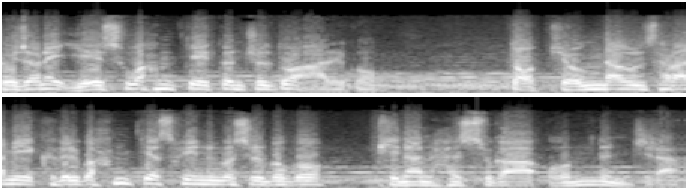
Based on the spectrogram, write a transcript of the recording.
그 전에 예수와 함께 있던 줄도 알고 또 병 나은 사람이 그들과 함께 서 있는 것을 보고 비난할 수가 없는지라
